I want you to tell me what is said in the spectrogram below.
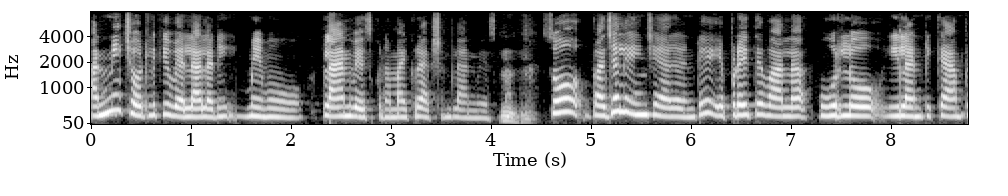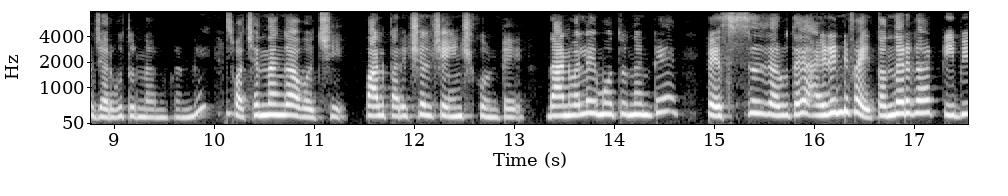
అన్ని చోట్లకి వెళ్ళాలని మేము ప్లాన్ వేసుకున్నాం మైక్రో యాక్షన్ ప్లాన్ వేసుకున్నాం. సో ప్రజలు ఏం చేయాలంటే ఎప్పుడైతే వాళ్ళ ఊర్లో ఇలాంటి క్యాంప్ జరుగుతుంది అనుకోండి స్వచ్ఛందంగా వచ్చి వాళ్ళు పరీక్షలు చేయించుకుంటే దానివల్ల ఏమవుతుందంటే టెస్ట్స్ జరుగుతాయి. ఐడెంటిఫై తొందరగా టీబీ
